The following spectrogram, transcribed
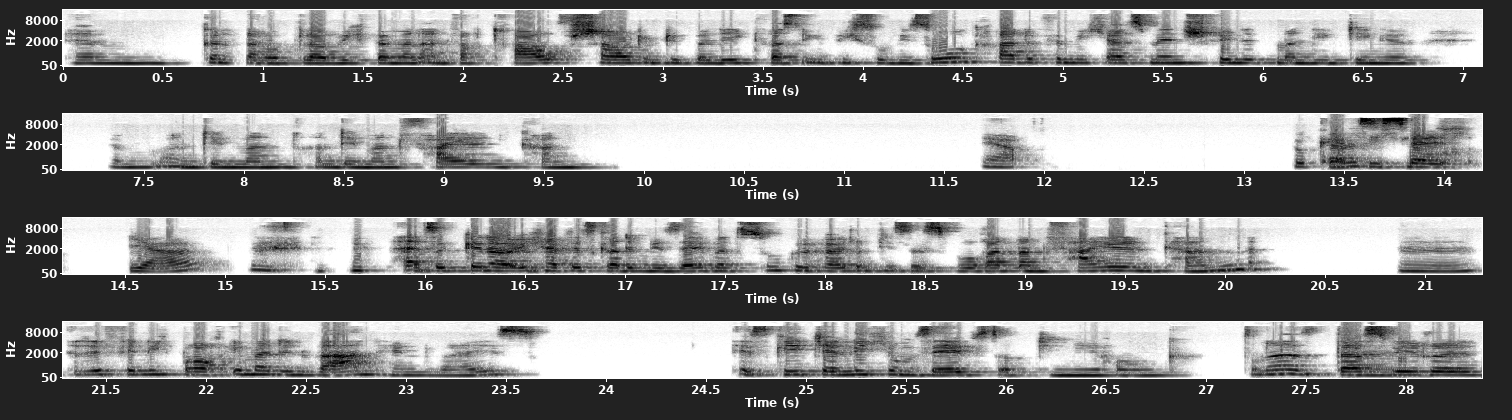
ähm, genau, glaube ich, wenn man einfach drauf schaut und überlegt, was übe ich sowieso gerade für mich als Mensch, findet man die Dinge, ähm, an denen man, an denen man feilen kann. Ja. Du kennst ja, ja. Also genau, ich habe jetzt gerade mir selber zugehört und dieses, woran man feilen kann, mhm. also finde ich, braucht immer den Warnhinweis. Es geht ja nicht um Selbstoptimierung, sondern das mhm. wäre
